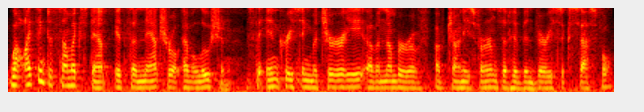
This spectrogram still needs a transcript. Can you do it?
Well, I think to some extent it's a natural evolution. It's the increasing maturity of a number of, of Chinese firms that have been very successful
